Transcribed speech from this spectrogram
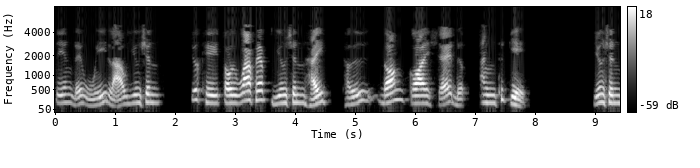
tiên để quỷ lão dương sinh. Trước khi tôi quá phép, dương sinh hãy thử đoán coi sẽ được ăn thức gì. Dương sinh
